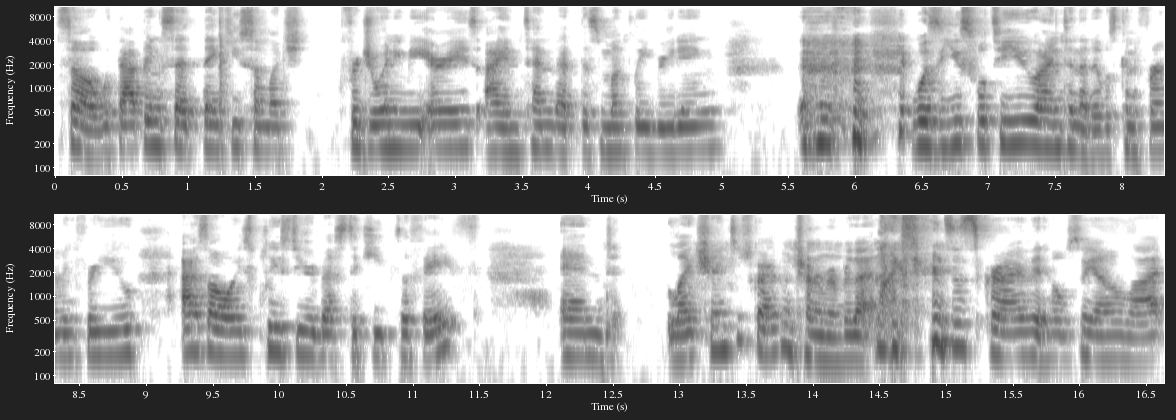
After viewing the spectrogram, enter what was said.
So with that being said, thank you so much for joining me, Aries. I intend that this monthly reading was useful to you. I intend that it was confirming for you. As always, please do your best to keep the faith and like, share, and subscribe. I'm trying to remember that. Like, share, and subscribe. It helps me out a lot.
